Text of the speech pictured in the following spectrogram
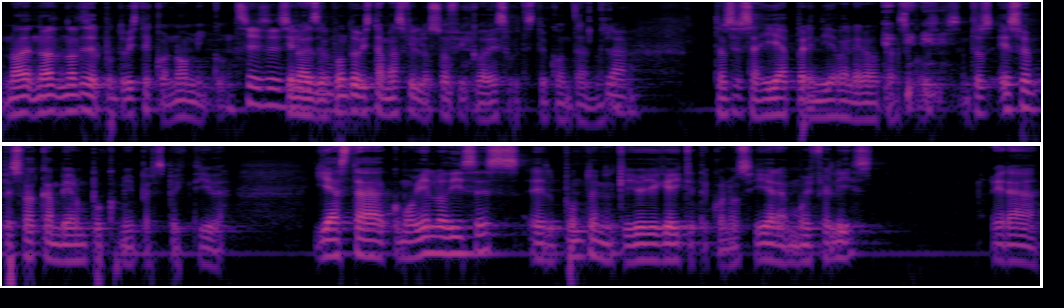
no, no, no, desde el punto de vista económico, sino desde el punto de vista más filosófico de eso que te estoy contando. Claro. Entonces ahí aprendí a valer otras cosas. Entonces eso empezó a cambiar un poco mi perspectiva. Y hasta, como bien lo dices, el punto en el que yo llegué y que te conocí era muy feliz. Era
